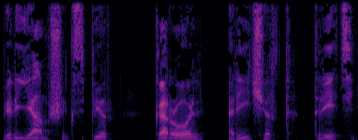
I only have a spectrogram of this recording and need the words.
Вильям Шекспир, король Ричард III.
